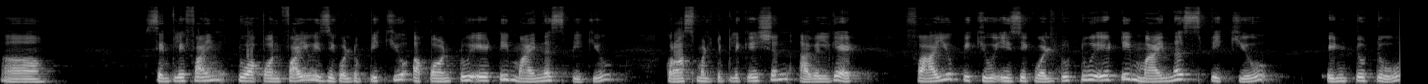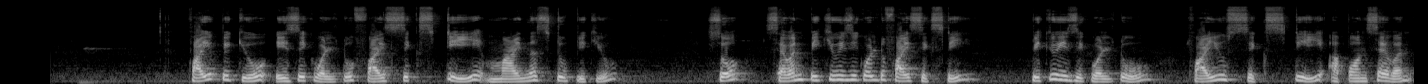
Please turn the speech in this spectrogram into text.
Uh, simplifying 2 upon 5 is equal to PQ upon 280 minus PQ cross multiplication I will get 5 PQ is equal to 280 minus PQ into 2 5 PQ is equal to 560 minus 2 PQ so 7 PQ is equal to 560 PQ is equal to 560 upon 7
